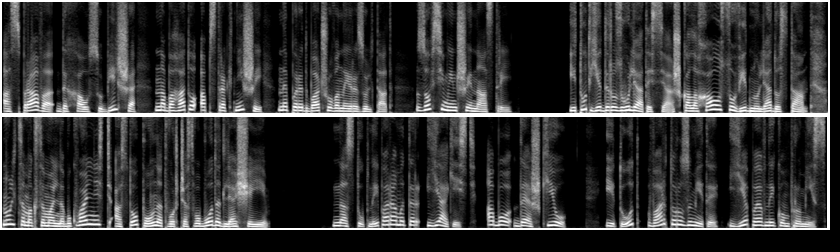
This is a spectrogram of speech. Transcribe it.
а справа, де хаосу більше, набагато абстрактніший, непередбачуваний результат, зовсім інший настрій. І тут є де розгулятися. Шкала хаосу від 0 до 100. 0 – це максимальна буквальність, а 100 – повна творча свобода для щеї. Наступний параметр – якість, або dash-Q. І тут варто розуміти, є певний компроміс.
